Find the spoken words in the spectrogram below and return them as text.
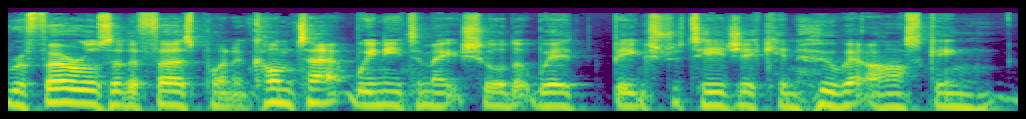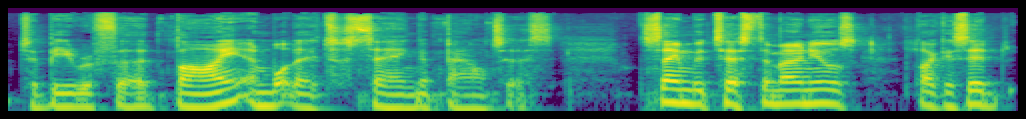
referrals are the first point of contact. We need to make sure that we're being strategic in who we're asking to be referred by and what they're saying about us. Same with testimonials. Like I said,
